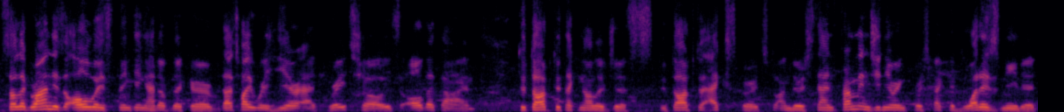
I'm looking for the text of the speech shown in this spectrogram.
So Legrand is always thinking ahead of the curve. That's why we're here at great shows all the time to talk to technologists, to talk to experts, to understand from engineering perspective what is needed,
